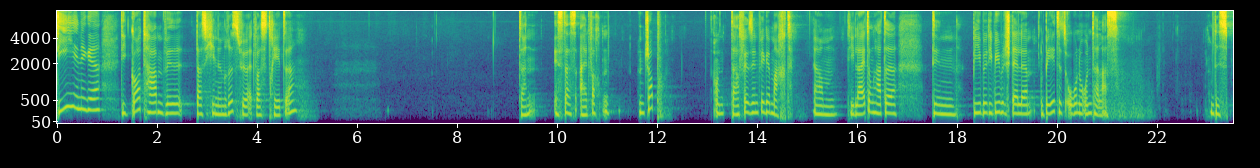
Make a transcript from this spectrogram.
diejenige, die Gott haben will, dass ich in den Riss für etwas trete, dann ist das einfach ein Job. Und dafür sind wir gemacht. Ähm, die Leitung hatte den Bibel, die Bibelstelle, betet ohne Unterlass. Das,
